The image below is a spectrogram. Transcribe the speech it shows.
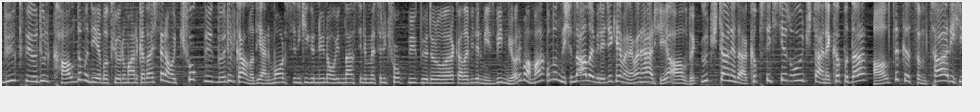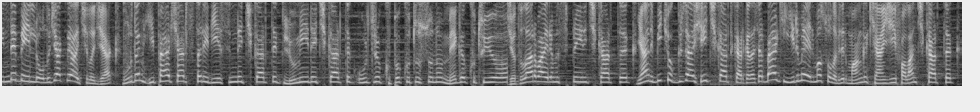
büyük bir ödül kaldı mı diye bakıyorum arkadaşlar ama çok büyük bir ödül kalmadı. Yani Mortis'in iki günlüğüne oyundan silinmesini çok büyük bir ödül olarak alabilir miyiz bilmiyorum ama onun dışında alabilecek hemen hemen her şeyi aldık. 3 tane daha kapı seçeceğiz. O 3 tane kapı da 6 Kasım tarihinde belli olacak ve açılacak. Buradan Hypercharge Star hediyesini de çıkarttık. Lumi'yi de çıkarttık. Ultra kupa kutusunu, mega kutuyu, Cadılar Bayramı spreyini çıkarttık. Yani birçok güzel şeyi çıkarttık arkadaşlar. Belki 20 elmas olabilir. Manga Kenji'yi falan çıkarttık.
